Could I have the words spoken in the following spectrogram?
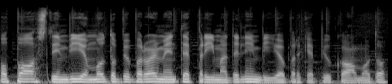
o post invio, molto più probabilmente prima dell'invio perché è più comodo.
